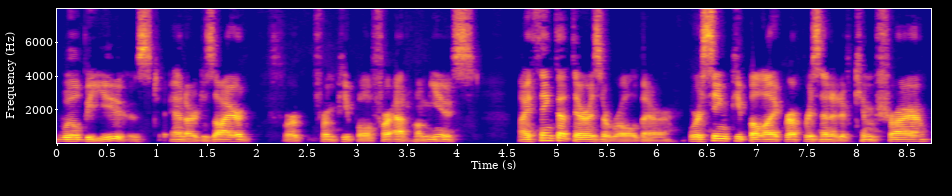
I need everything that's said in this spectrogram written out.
will be used and are desired for, from people for at home use. I think that there is a role there. We're seeing people like Representative Kim Schreier,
